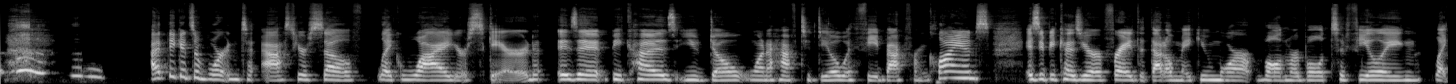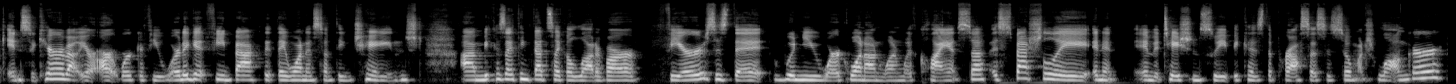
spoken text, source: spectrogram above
I think it's important to ask yourself, like, why you're scared. Is it because you don't want to have to deal with feedback from clients? Is it because you're afraid that that'll make you more vulnerable to feeling like insecure about your artwork if you were to get feedback that they wanted something changed? Um, because I think that's like a lot of our fears is that when you work one on one with client stuff, especially in an invitation suite, because the process is so much longer,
